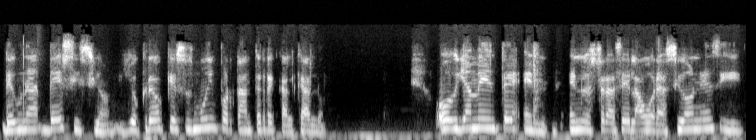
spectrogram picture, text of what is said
de una decisión. Yo creo que eso es muy importante recalcarlo. Obviamente en, en nuestras elaboraciones y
